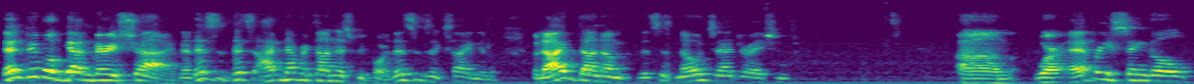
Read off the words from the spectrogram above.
Then people have gotten very shy. Now this is this I've never done this before. This is exciting. But I've done them, this is no exaggeration. Um, where every single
